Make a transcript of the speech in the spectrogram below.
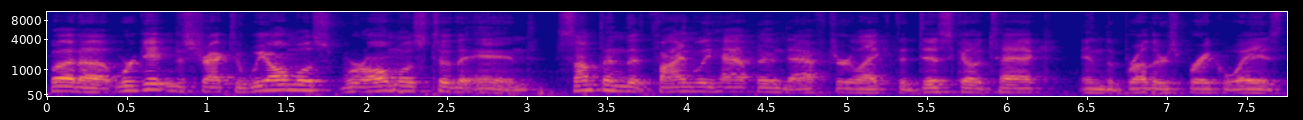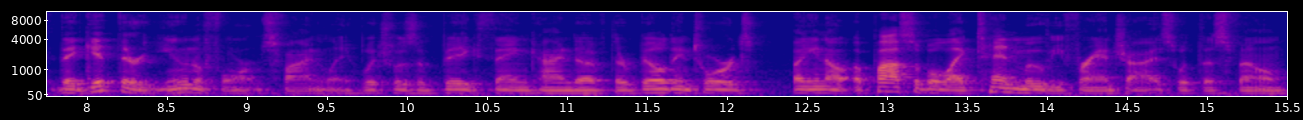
But uh, we're getting distracted. We almost we're almost to the end. Something that finally happened after like the discotheque and the brothers break away is they get their uniforms finally, which was a big thing. Kind of, they're building towards you know a possible like ten movie franchise with this film,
